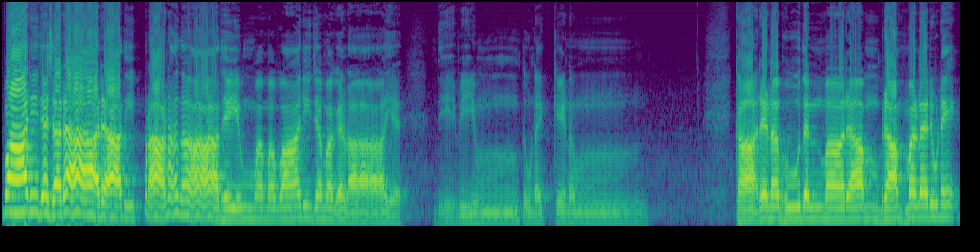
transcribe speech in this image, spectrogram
വാരിജശരാരാതി പ്രാണനാഥയും മമ വാരിജ മകളായ ദേവിയും തുണയ്ക്കണം. കാരണഭൂതന്മാരാം ബ്രാഹ്മണരുടെ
